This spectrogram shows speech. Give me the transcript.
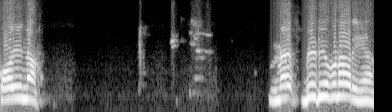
ਕੋਈ ਨਾ। ਮੈਂ ਵੀਡੀਓ ਬਣਾ ਰਹੀ ਹਾਂ।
